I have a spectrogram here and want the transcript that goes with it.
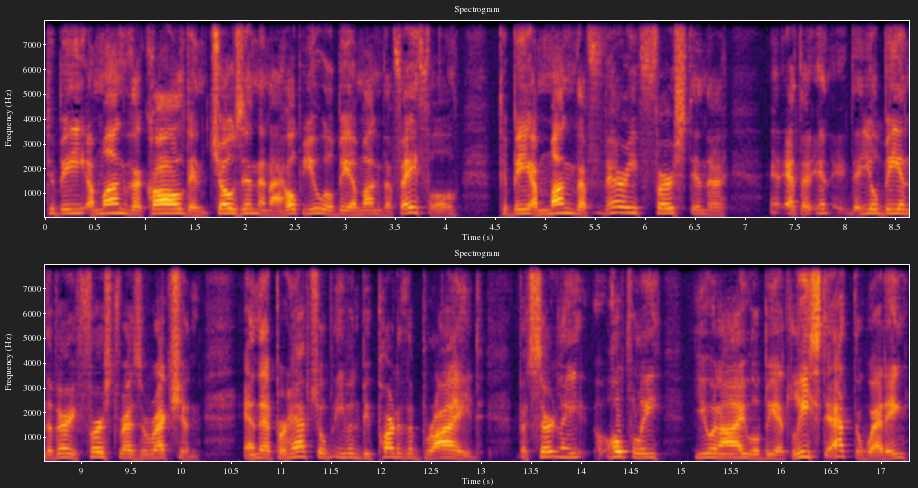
to be among the called and chosen, and I hope you will be among the faithful, to be among the very first in the at the in, that you'll be in the very first resurrection, and that perhaps you'll even be part of the bride. But certainly, hopefully, you and I will be at least at the wedding,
